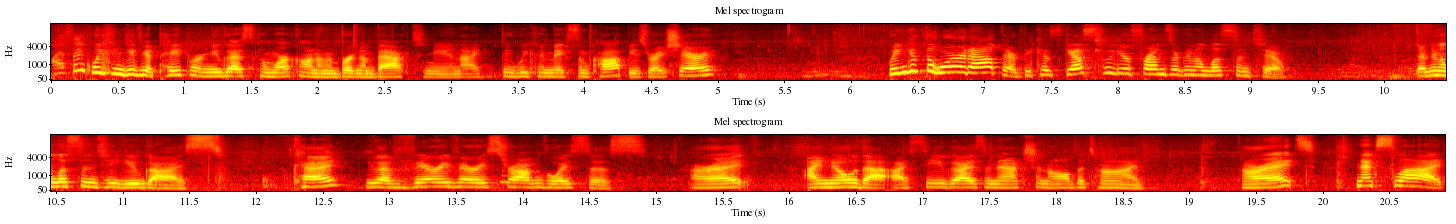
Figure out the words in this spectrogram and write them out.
I think we can give you a paper, and you guys can work on them and bring them back to me, and I think we can make some copies, right, Sherry? We can get the word out there because guess who your friends are going to listen to? They're going to listen to you guys. Okay? You have very, very strong voices. All right? I know that. I see you guys in action all the time. All right? Next slide.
